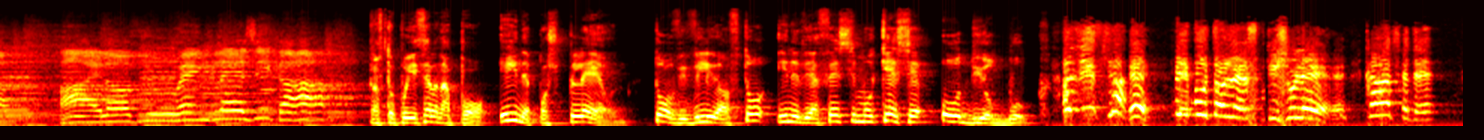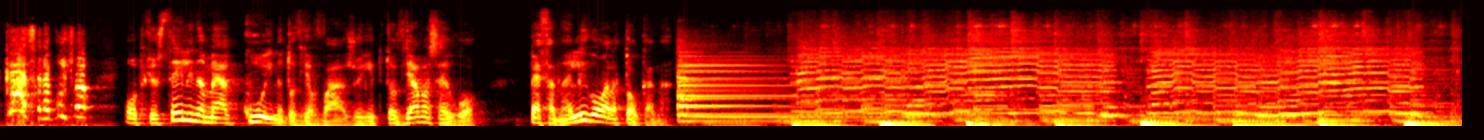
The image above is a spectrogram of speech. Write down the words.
I love you εγγλέζικα. Αυτό που ήθελα να πω είναι πως πλέον το βιβλίο αυτό είναι διαθέσιμο και σε audiobook. Αλήθεια! Ε, μη μου το λες! Τι σου λέει, ρε! Κάτσετε! Κάτσετε πού σου... Όποιος θέλει να με ακούει να το διαβάζω, γιατί το διάβασα εγώ. Πέθανα λίγο, αλλά το έκανα.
